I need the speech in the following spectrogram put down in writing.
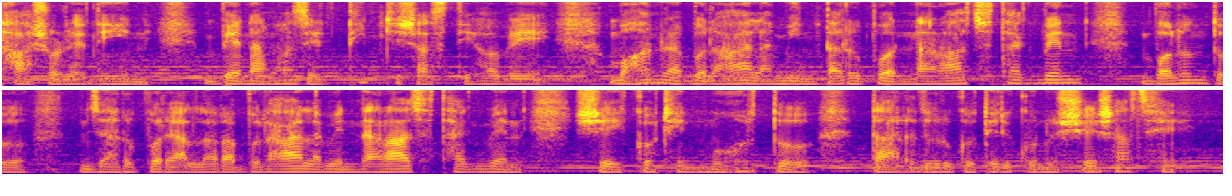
হাসরে দিন বেনামাজের তিনটি শাস্তি হবে। মহান রাবুল আলামিন তার উপর নারাজ থাকবেন। বলুন তো, যার উপরে আল্লাহ রাবুল আলামিন নারাজ থাকবেন, সেই কঠিন মুহূর্ত তার দুর্গতির কোনো শেষ আছে?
